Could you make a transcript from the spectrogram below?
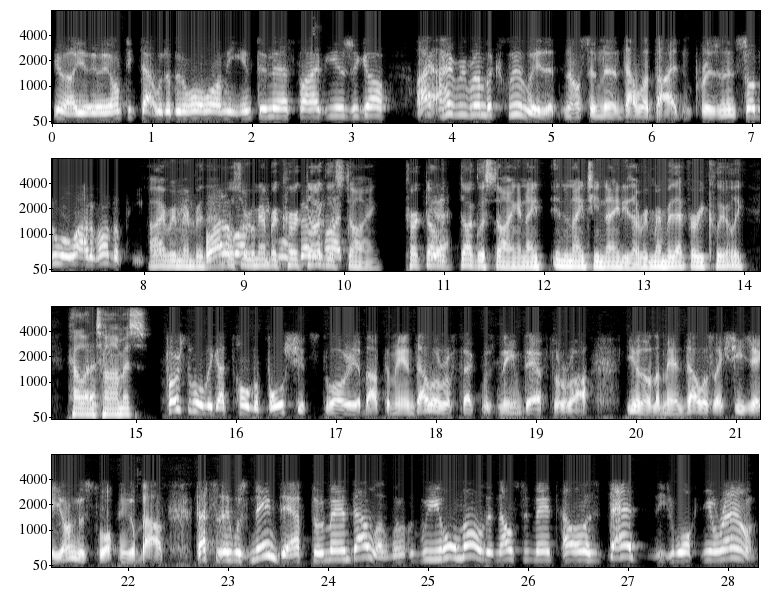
you know, you, you don't think that would have been all on the internet five years ago? I, I remember clearly that Nelson Mandela died in prison, and so do a lot of other people. I remember that. I also remember Kirk Douglas high... dying. Kirk yeah. Douglas dying in, in the 1990s. I remember that very clearly. Helen Thomas. First of all, got told a bullshit story about the Mandela effect was named after, uh, you know, the Mandelas like C.G. Jung is talking about. That's it was named after Mandela. We all know that Nelson Mandela is dead. He's walking around.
